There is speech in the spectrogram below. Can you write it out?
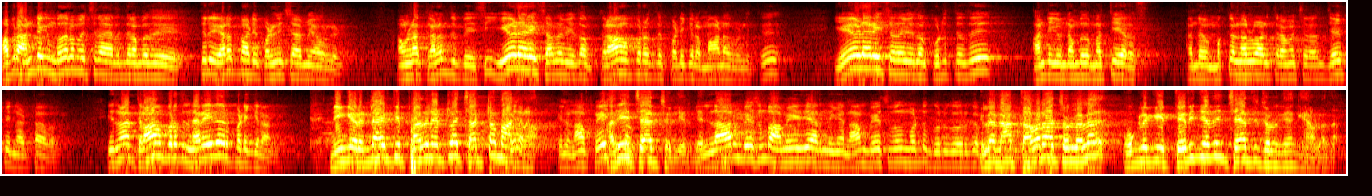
அப்புறம் அன்றைக்கு முதலமைச்சராக இருந்த நமது திரு எடப்பாடி பழனிசாமி அவர்கள் அவங்களாம் கலந்து பேசி ஏழரை சதவீதம் கிராமப்புறத்தில் படிக்கிற மாணவர்களுக்கு ஏழரை சதவீதம் கொடுத்தது அன்றைக்கு நமது மத்திய அரசு. அந்த மக்கள் நல்வாழ்வுத்துறை அமைச்சர் ஜே பி நட்டா அவர்கள். இதனால் கிராமப்புறத்தில் நிறைய பேர் படிக்கிறாங்க. நீங்க ரெண்டாயிரத்தி பதினெட்டுல சட்டமாக்கணும் இல்ல நான் அதையும் பேசி சேர்த்து சொல்லிருக்கேன் எல்லாரும் பேசும்போது அமைதியா இருந்தீங்க. நான் பேசும்போது மட்டும் குறுக்கு குறுக்க இல்ல நான் தவறா சொல்லல. உங்களுக்கு தெரிஞ்சதையும் சேர்த்து சொல்லுங்க அவ்வளவுதான்.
